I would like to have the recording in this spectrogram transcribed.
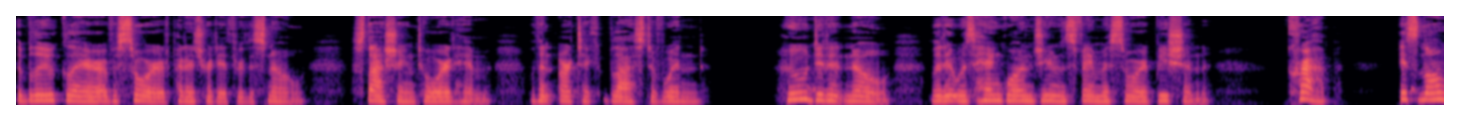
the blue glare of a sword penetrated through the snow, slashing toward him with an arctic blast of wind. Who didn't know that it was Han Guangjun's famous sword Bichen? Crap! It's Lan!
